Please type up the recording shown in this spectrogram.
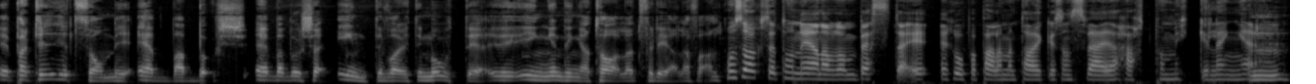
Eh, Partiet som i Ebba Busch. Ebba Busch har inte varit emot det, ingenting har talat för det i alla fall. Hon sa också att hon är en av de bästa E- Europaparlamentariker som Sverige har haft på mycket länge. Mm.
